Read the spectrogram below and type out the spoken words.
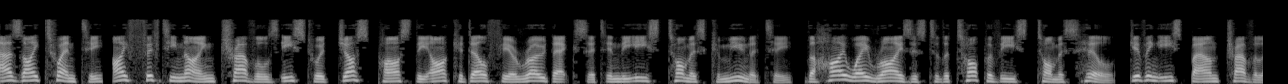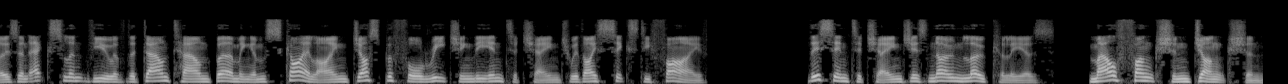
As I-20, I-59 travels eastward just past the Arkadelphia Road exit in the East Thomas community, the highway rises to the top of East Thomas Hill, giving eastbound travelers an excellent view of the downtown Birmingham skyline just before reaching the interchange with I-65. This interchange is known locally as Malfunction Junction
